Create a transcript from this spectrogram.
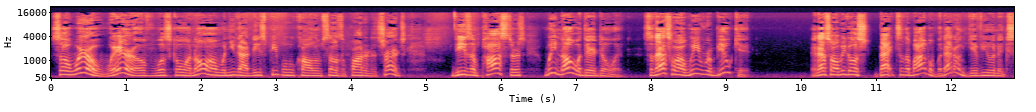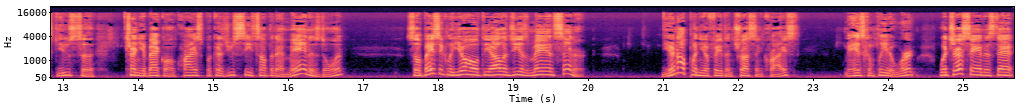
So we're aware of what's going on when you got these people who call themselves a part of the church. These imposters, we know what they're doing. So that's why we rebuke it. And that's why we go back to the Bible. But that don't give you an excuse to turn your back on Christ because you see something that man is doing. So basically, your whole theology is man centered. You're not putting your faith and trust in Christ and his completed work. What you're saying is that,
